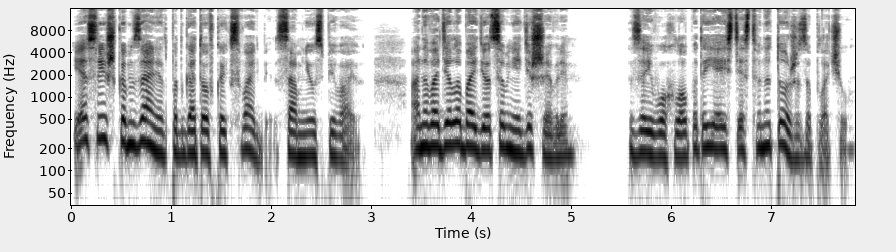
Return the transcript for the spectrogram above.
Я слишком занят подготовкой к свадьбе, сам не успеваю. А новодел обойдется мне дешевле. За его хлопоты я, естественно, тоже заплачу.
